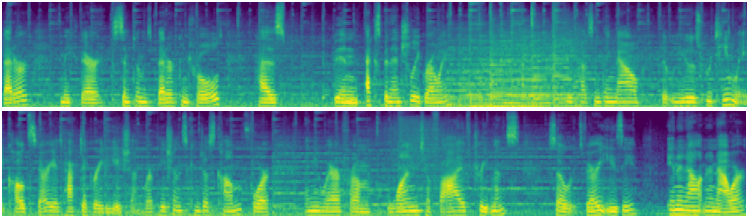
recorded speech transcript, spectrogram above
better, make their symptoms better controlled, has been exponentially growing. Have something now that we use routinely called stereotactic radiation, where patients can just come for anywhere from one to five treatments. So it's very easy, in and out in an hour.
